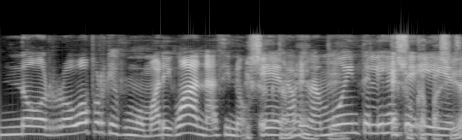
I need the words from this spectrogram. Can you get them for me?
No robó porque fumó marihuana, sino era una persona muy inteligente y es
